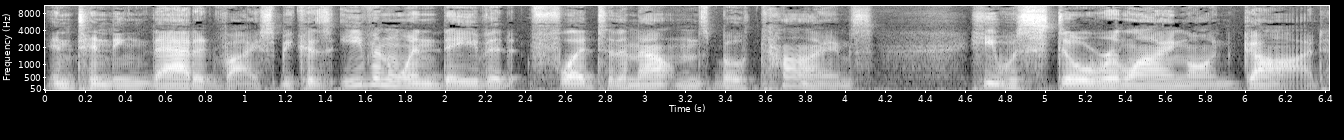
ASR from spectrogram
intending that advice. Because even when David fled to the mountains both times, he was still relying on God.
